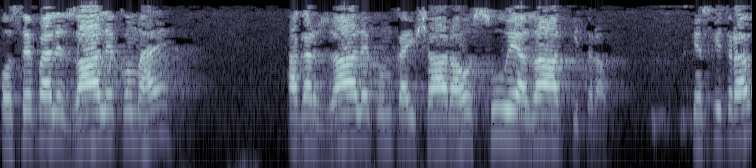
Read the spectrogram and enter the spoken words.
اس سے پہلے ظالکم ہے۔ اگر ظالکم کا اشارہ ہو سوئے عذاب کی طرف۔ کس کی طرف؟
